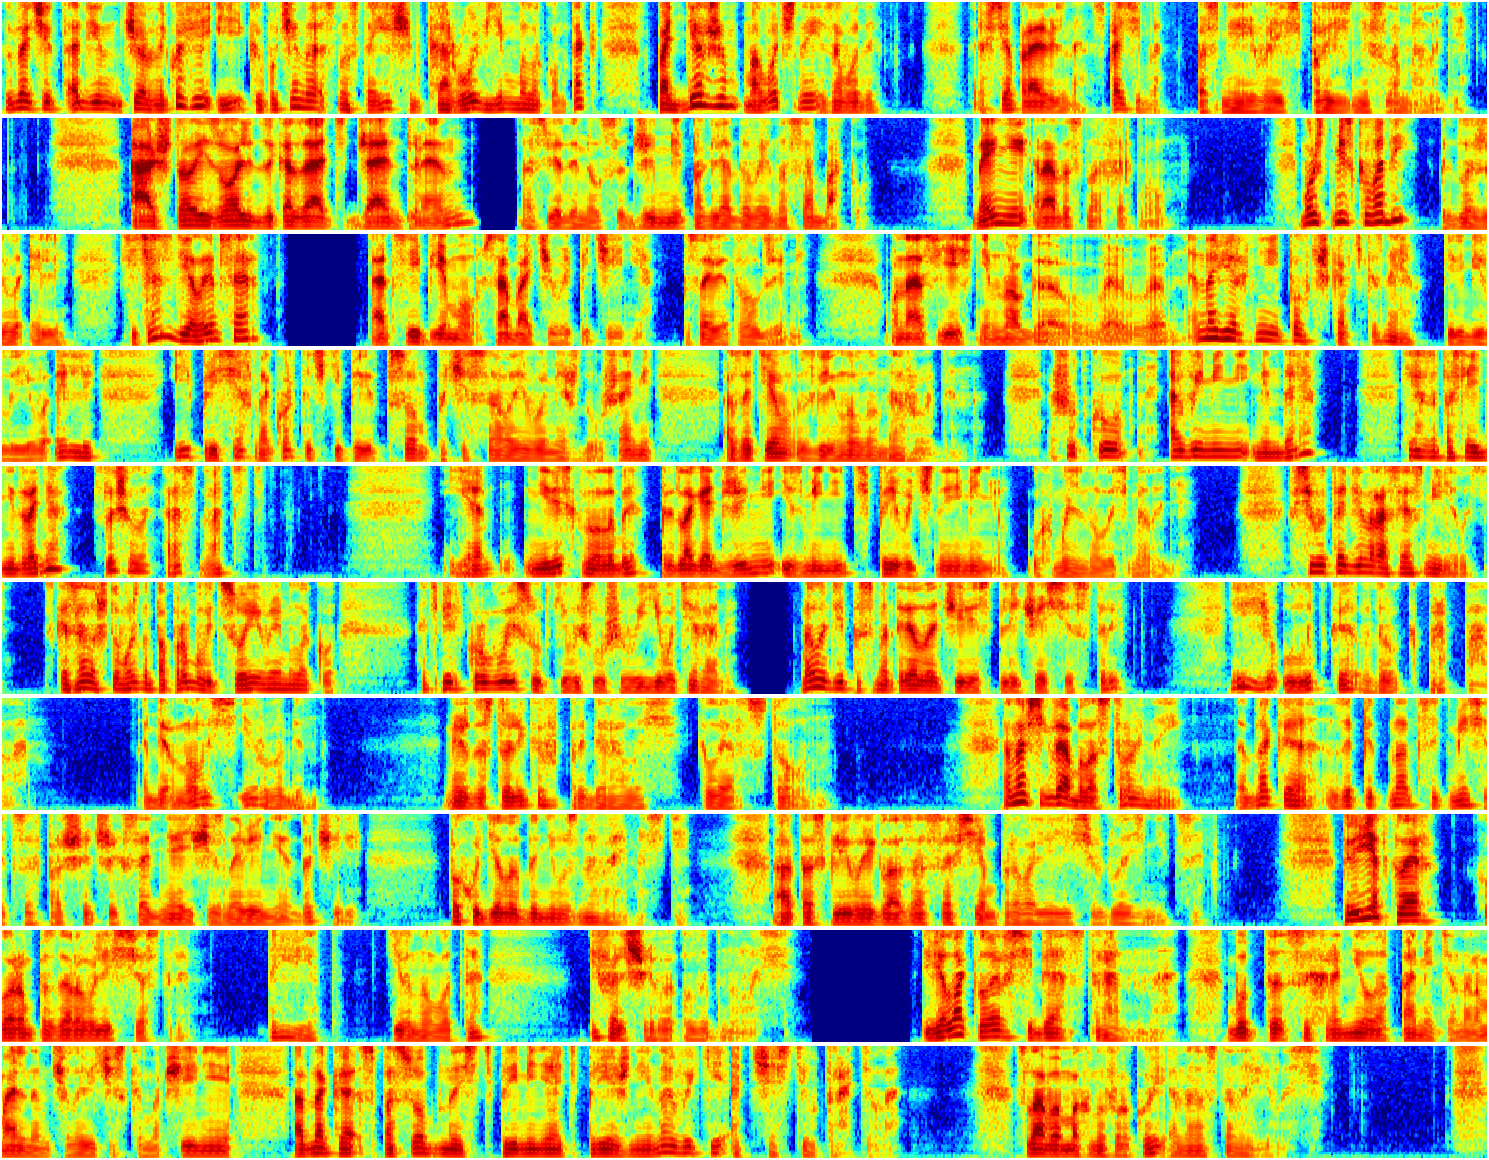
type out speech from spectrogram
Значит, один черный кофе и капучино с настоящим коровьим молоком. Так, поддержим молочные заводы. — Все правильно. Спасибо, — посмеиваясь, произнесла Мелоди. — А что изволит заказать джентльмен? — осведомился Джимми, поглядывая на собаку. Мэнни радостно фыркнул. — Может, миску воды? — предложила Элли. — Сейчас сделаем, сэр. — Отсыпь ему собачьего печенья, — посоветовал Джимми. — У нас есть немного... На верхней полке шкафчика, знаю, — перебила его Элли и, присев на корточки перед псом, почесала его между ушами, а затем взглянула на Робин. — Шутку о имени Миндаля я за последние два дня слышала раз двадцать. — Я не рискнула бы предлагать Джимми изменить привычное меню, — ухмыльнулась Мелоди. — Всего-то один раз и осмелилась. Сказала, что можно попробовать соевое молоко, а теперь круглые сутки выслушиваю его тирады. Мелоди посмотрела через плечо сестры, и ее улыбка вдруг пропала. Обернулась и Робин. Между столиков пробиралась Клэр Стоун. Она всегда была стройной, однако за пятнадцать месяцев, прошедших со дня исчезновения дочери, похудела до неузнаваемости, а тоскливые глаза совсем провалились в глазницы. — Привет, Клэр! — хором поздоровались сестры. — Привет! — кивнула та и фальшиво улыбнулась. Вела Клэр себя странно, будто сохранила память о нормальном человеческом общении, однако способность применять прежние навыки отчасти утратила. Слабо махнув рукой, она остановилась. —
